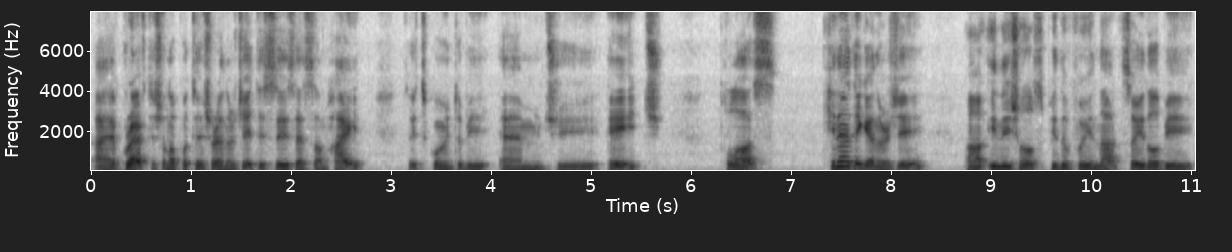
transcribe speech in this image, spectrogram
I have gravitational potential energy. This is at some height. So it's going to be mgh plus kinetic energy, uh, initial speed of v naught. So it'll be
